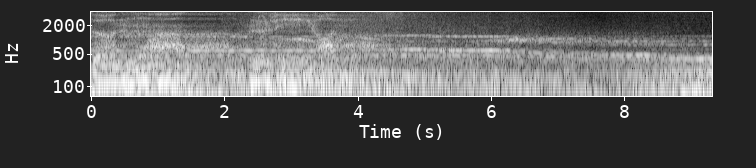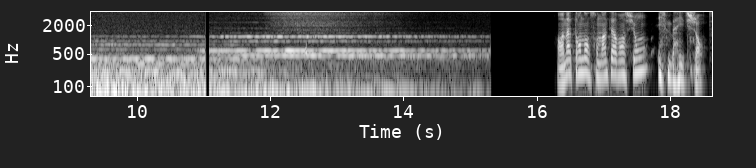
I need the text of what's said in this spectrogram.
Donne-moi le livre. En attendant son intervention, eh ben, il chante.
